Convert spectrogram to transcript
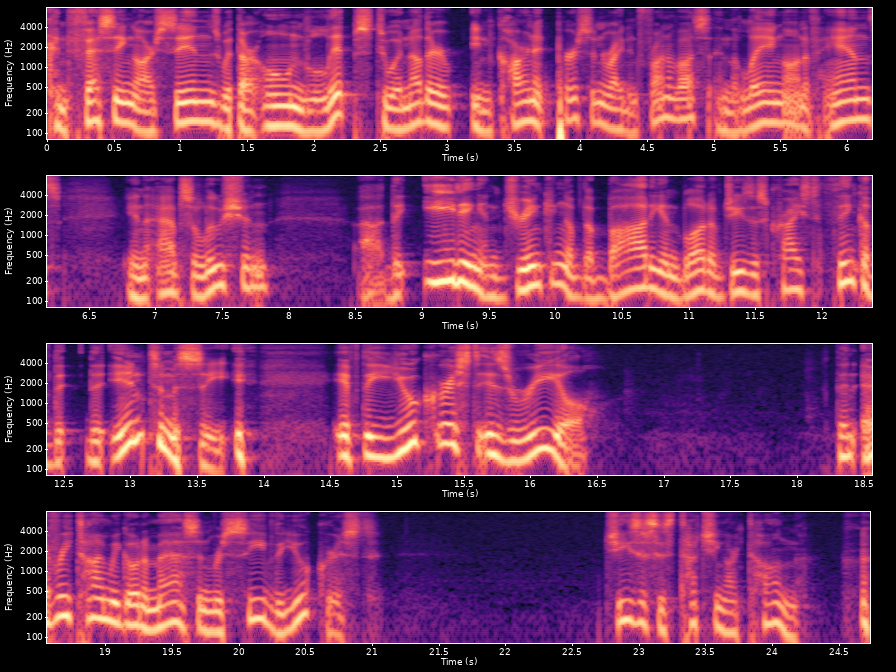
confessing our sins with our own lips to another incarnate person right in front of us, and the laying on of hands in the absolution. Uh, the eating and drinking of the body and blood of Jesus Christ. Think of the, the intimacy. If the Eucharist is real, then every time we go to Mass and receive the Eucharist, Jesus is touching our tongue.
